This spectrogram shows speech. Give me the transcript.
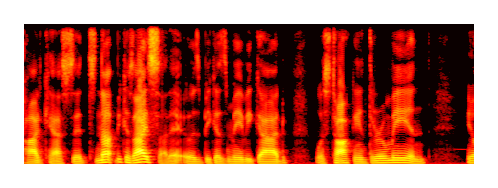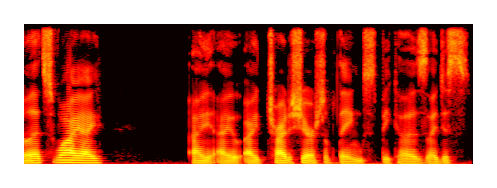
podcast, it's not because I said it, it was because maybe God was talking through me and you know, that's why I I I I try to share some things because I just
